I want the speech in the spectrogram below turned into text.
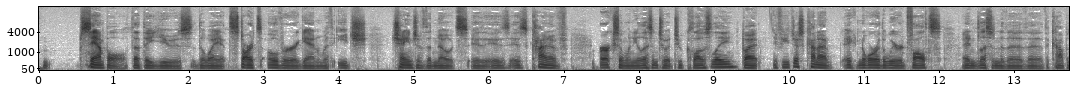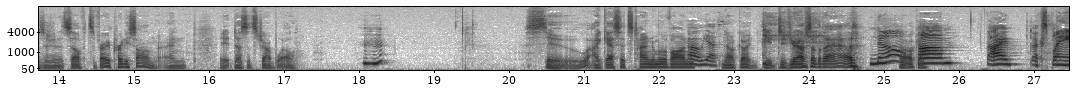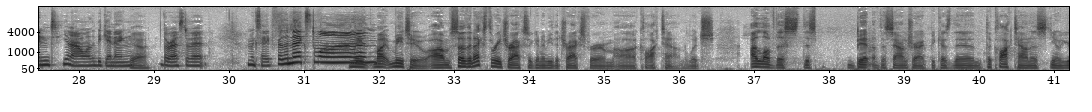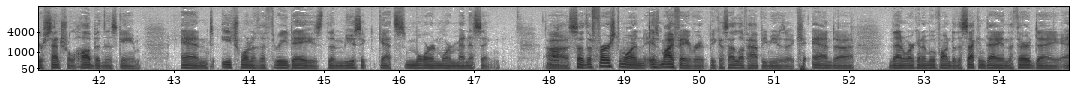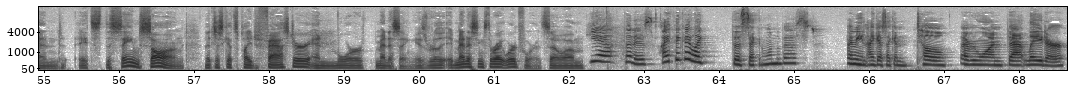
sample that they use the way it starts over again with each change of the notes is is, is kind of irksome when you listen to it too closely. But if you just kind of ignore the weird faults and listen to the, the the composition itself it's a very pretty song and it does its job well so I guess it's time to move on. Oh, yes. No, go ahead. You, did you have something to add? No. Oh, okay. Um I explained, you know, in the beginning. Yeah. The rest of it. I'm excited for the next one. me, my, me too. Um, so the next three tracks are going to be the tracks from uh, Clocktown, which I love this this bit of the soundtrack because then the the Clocktown is you know your central hub in this game, and each one of the three days the music gets more and more menacing. Uh, so the first one is my favorite because I love happy music, and uh, then we're gonna move on to the second day and the third day, and it's the same song that just gets played faster and more menacing. Is really menacing's the right word for it. So um, Yeah, that is. I think I like the second one the best. I mean, I guess I can tell everyone that later.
